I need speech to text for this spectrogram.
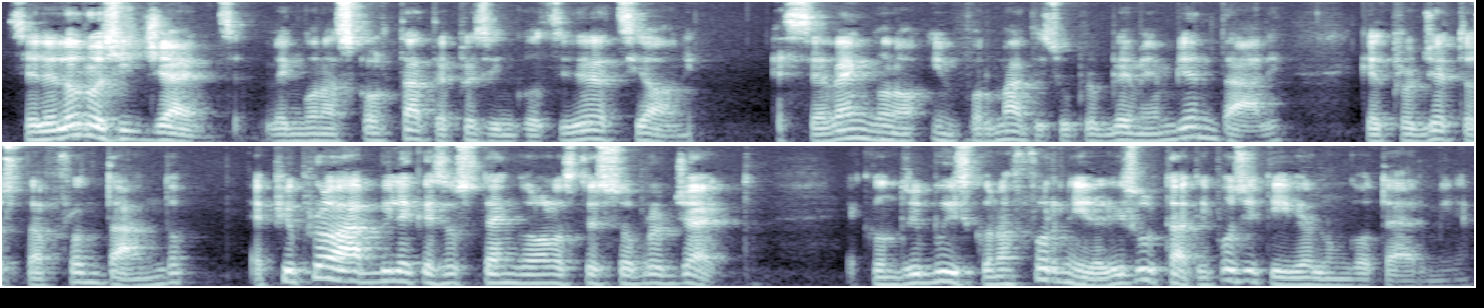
Se le loro esigenze vengono ascoltate e prese in considerazione e se vengono informati sui problemi ambientali che il progetto sta affrontando, è più probabile che sostengano lo stesso progetto e contribuiscono a fornire risultati positivi a lungo termine.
